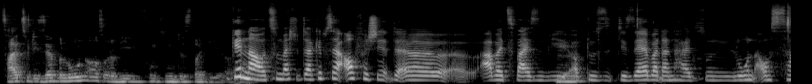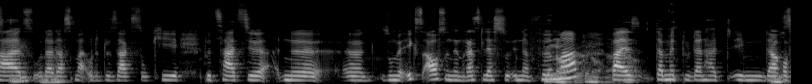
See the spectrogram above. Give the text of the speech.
zahlst du dieselbe Lohn aus oder wie funktioniert das bei dir? Genau, zum Beispiel, da gibt es ja auch verschiedene äh, Arbeitsweisen, wie Mhm. ob du dir selber dann halt so einen Lohn auszahlst Mhm, oder mhm. dass man, oder du sagst, okay, du zahlst dir eine äh, Summe X aus und den Rest lässt du in der Firma. Genau, genau, ja, weil ja. damit du dann halt eben darauf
